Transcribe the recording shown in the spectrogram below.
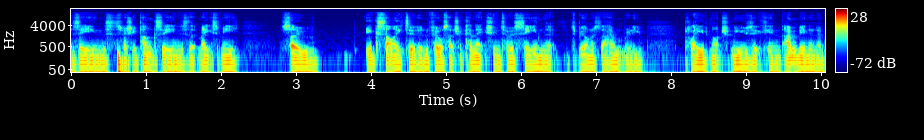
zines, especially punk zines, that makes me so excited and feel such a connection to a scene that, to be honest, I haven't really played much music in. I haven't been in a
